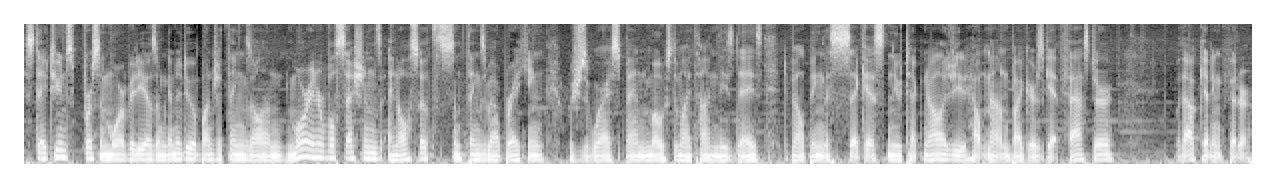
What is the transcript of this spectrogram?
Stay tuned for some more videos. I'm going to do a bunch of things on more interval sessions and also some things about braking, which is where I spend most of my time these days, developing the sickest new technology to help mountain bikers get faster without getting fitter.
